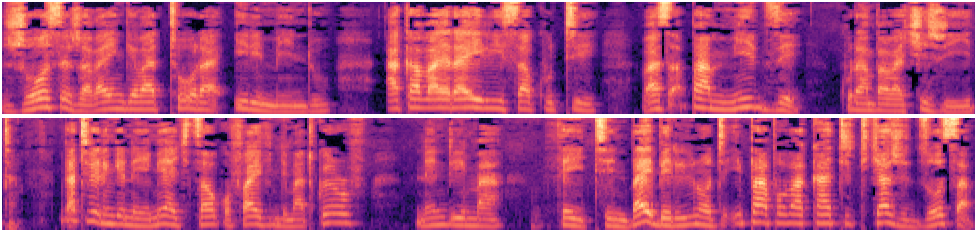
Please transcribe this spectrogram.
zvose zvavainge vatora iri mhindu akavarayirisa kuti vasapamhidze kuramba vachizviita. Ngativerenge nehemiya chitsauko 5 ndima 12 nendima 13 bhaibheri rinoti ipapo vakati tichazvidzosa.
